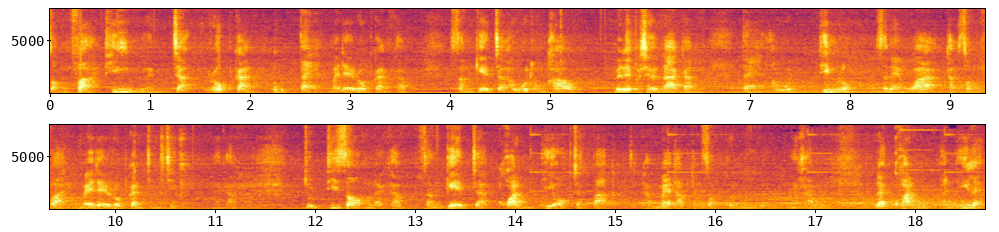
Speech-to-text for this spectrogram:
สองฝ่ายที่เหมือนจะรบกัน แต่ไม่ได้รบกันครับ สังเกตจากอาวุธของเขาไม่ได้เผชิญหน้ากัน แต่อาวุธทิ่มลงแสดงว่าทั้งสองฝ่ายไม่ได้รบกันจริงๆนะครับจุดที่2นะครับสังเกตจากควันที่ออกจากปากทั้งแม่ทัพทั้งสองคนนี้นะครับ และควันอันนี้แหละ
